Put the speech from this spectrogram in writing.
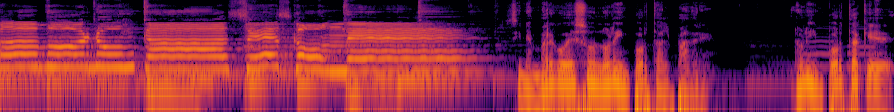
amor nunca se esconde. Sin embargo, eso no le importa al Padre. No le importa que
